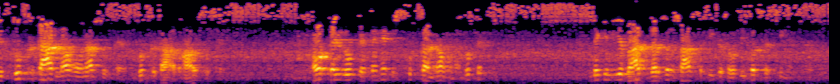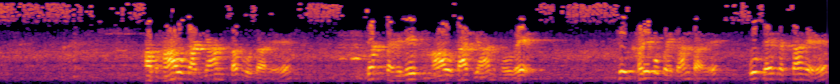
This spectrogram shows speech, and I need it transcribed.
कि दुख का न होना सुख है, दुख का अभाव सुख है। और कई लोग कहते हैं कि सुख का न होना दुख है लेकिन ये बात दर्शन शास्त्र की कसौटी पर सच्ची है। अभाव का ज्ञान तब होता है जब पहले भाव का ज्ञान हो गए जो खड़े को पहचानता है, वो कह सकता है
